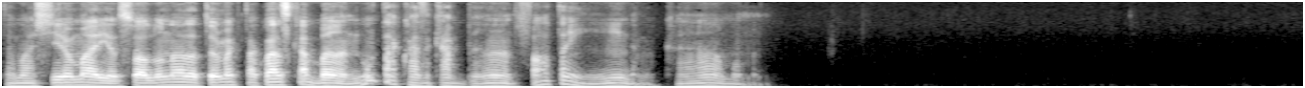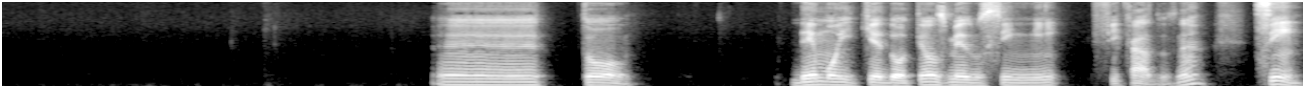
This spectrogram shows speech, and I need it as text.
Tamashiro Maria, eu sou aluna da turma que tá quase acabando. Não tá quase acabando, falta ainda, calma, mano. É, tô. Demo e Kedo tem os mesmos significados, né? Sim,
